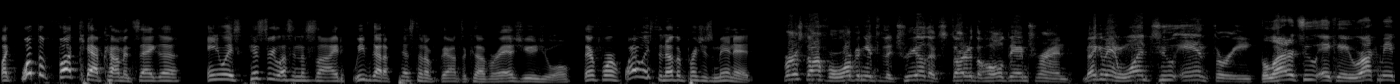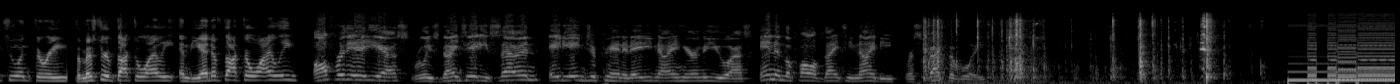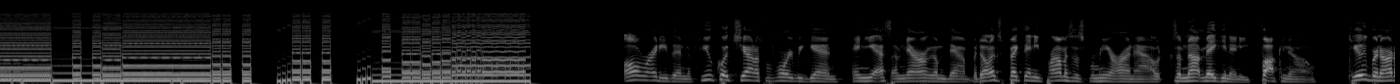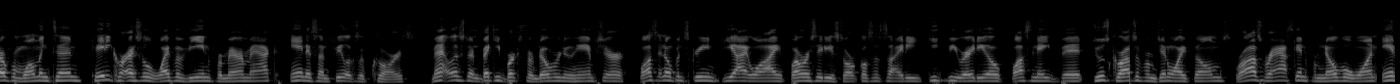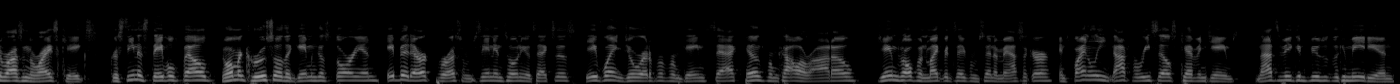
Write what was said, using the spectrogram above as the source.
Like, what the fuck, Capcom and Sega? Anyways, history lesson aside, we've got a piston of ground to cover as usual. Therefore, why waste another precious minute? First off, we're warping into the trio that started the whole damn trend. Mega Man 1, 2, and 3. The latter two, aka Rockman 2 and 3, The Mystery of Dr. Wily, and The End of Dr. Wily. All for the NES, released 1987, 88 in Japan, and 89 here in the US, and in the fall of 1990, respectively. Alrighty then, a few quick shoutouts before we begin. And yes, I'm narrowing them down, but don't expect any promises from here on out, because I'm not making any. Fuck no. Kaylee Bernardo from Wilmington, Katie Kreisel, wife of Ian from Merrimack, and his son Felix, of course, Matt Lister and Becky Brooks from Dover, New Hampshire, Boston Open Screen, DIY, Bummer City Historical Society, Geek Bee Radio, Boston 8-Bit, Jules Carrazzo from Gen Y Films, Roz Raskin from Nova One and Roz and the Rice Cakes, Christina Stablefeld, Norman Caruso, the gaming historian, 8-Bit Eric Perez from San Antonio, Texas, Dave White and Joe Redifer from GameSack, hailing from Colorado, James Rolfe and Mike Bitse from Cinemassacre, Massacre, and finally, not for resales, Kevin James, not to be confused with the comedian,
